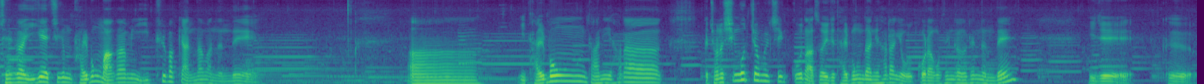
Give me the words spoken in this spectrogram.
제가 이게 지금 달봉 마감이 이틀밖에 안 남았는데 아, 이 달봉 단위 하락 그러니까 저는 신고점을 찍고 나서 이제 달봉 단위 하락이 올 거라고 생각을 했는데 이제 그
